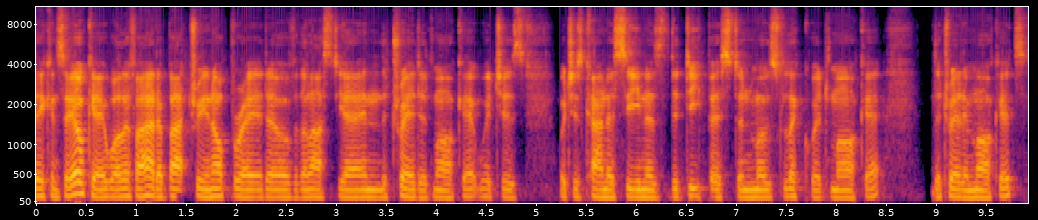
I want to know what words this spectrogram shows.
they can say, okay, well, if I had a battery and operated it over the last year in the traded market, which is which is kind of seen as the deepest and most liquid market, the trading markets,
